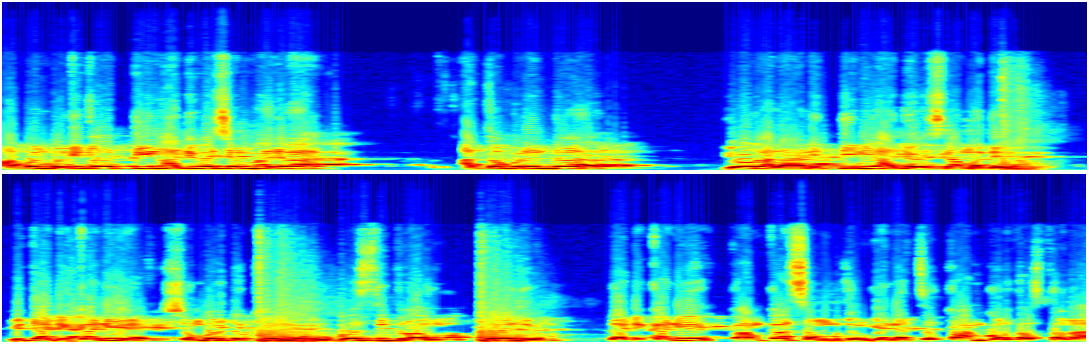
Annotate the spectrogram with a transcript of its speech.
आपण बघितलं तीन अधिवेशन माझ्या आतापर्यंत योग आला आणि तिन्ही अधिवेशनामध्ये मी त्या ठिकाणी शंभर टक्के उपस्थित राहून वेळ देऊन त्या ठिकाणी कामकाज समजून घेण्याचं काम करत असताना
